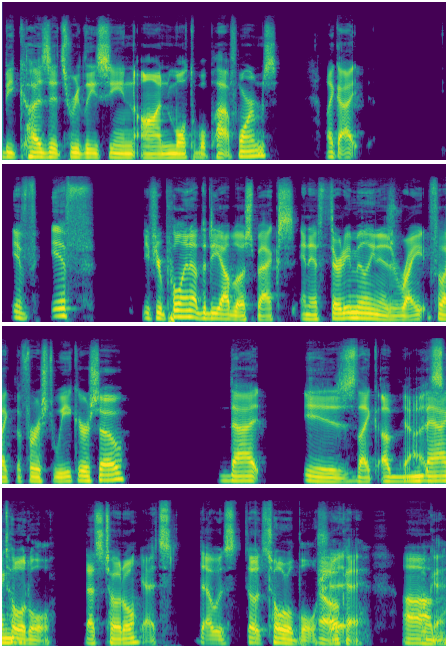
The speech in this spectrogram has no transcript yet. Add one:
because it's releasing on multiple platforms. Like I if if if you're pulling out the Diablo specs and if 30 million is right for like the first week or so, that is like a yeah, mag- it's total. That's total. Yeah, it's that was so it's total oh, bullshit. Oh, okay. Um, Okay.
